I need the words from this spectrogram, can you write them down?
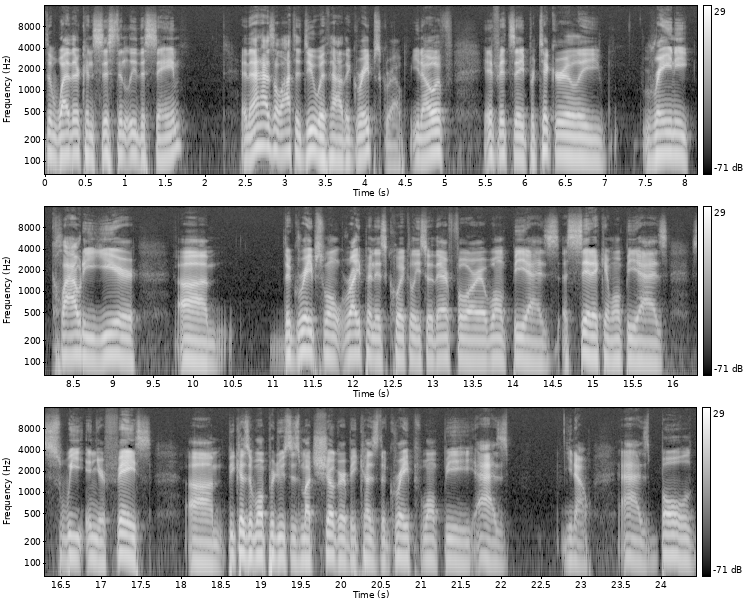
the weather consistently the same and that has a lot to do with how the grapes grow you know if if it's a particularly rainy cloudy year um, the grapes won't ripen as quickly so therefore it won't be as acidic it won't be as sweet in your face um, because it won't produce as much sugar because the grape won't be as you know as bold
